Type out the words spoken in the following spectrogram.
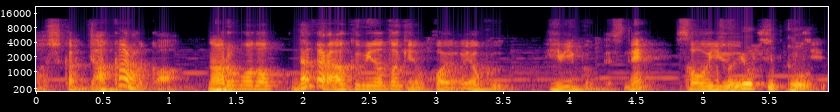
確かに。だからか。なるほど。だからあくびの時の声はよく響くんですね。そういう。よく通る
